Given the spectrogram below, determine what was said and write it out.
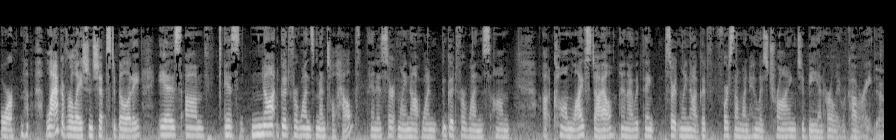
or lack of relationship stability is um, is not good for one's mental health and is certainly not one good for one's um, uh, calm lifestyle and I would think certainly not good for someone who is trying to be in early recovery. Yeah.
